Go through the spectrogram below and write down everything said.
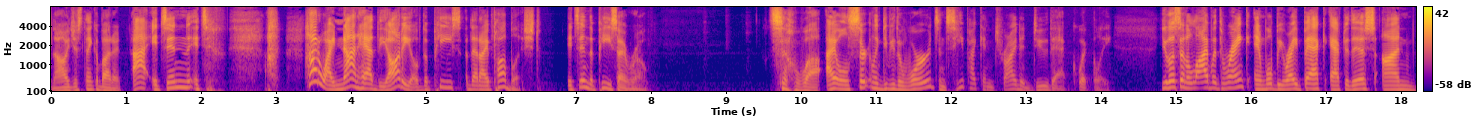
Now I just think about it. Ah, it's in. It's. How do I not have the audio of the piece that I published? It's in the piece I wrote. So uh, I will certainly give you the words and see if I can try to do that quickly. You listen to Live with Renk, and we'll be right back after this on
